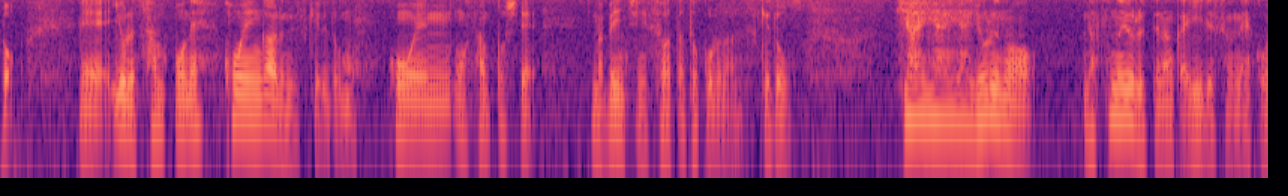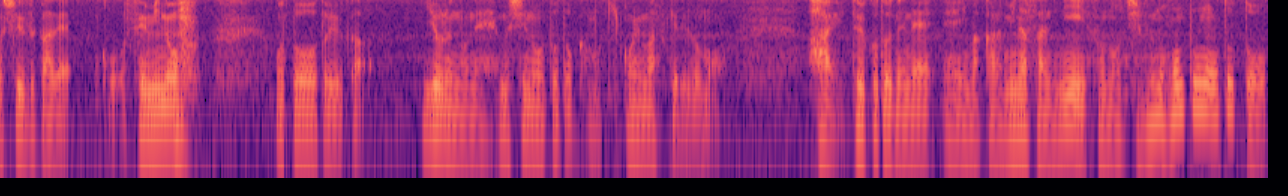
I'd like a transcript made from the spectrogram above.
と、えー、夜散歩ね公園があるんですけれども公園を散歩して今ベンチに座ったところなんですけどいやいやいや夜の夏の夜ってなんかいいですよねこう静かでこうセミの 音というか夜のね虫の音とかも聞こえますけれどもはいということでね、え今から皆さんにその自分の本当の音と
